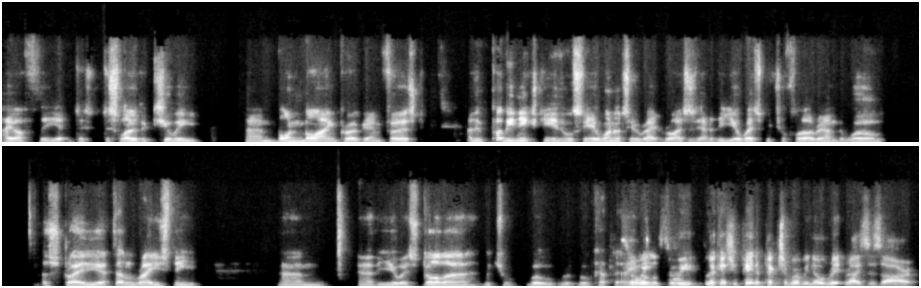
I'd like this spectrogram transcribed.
pay off the to, to slow the QE um, bond buying program first, and then probably next year we'll see a one or two rate rises out of the US, which will flow around the world. Australia that'll raise the um, uh, the US dollar, which will will, will cut the. So we, so we, I guess you paint a picture where we know rate rises are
